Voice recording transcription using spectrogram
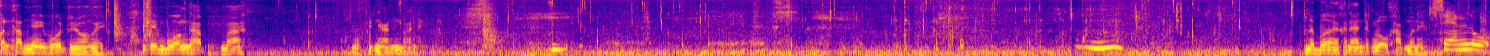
มันคำใหญ่โพดพี่น้องเลยเต็มบวงครับมาบวเป็นหยังบ้านระเบิดให้คะแนนจากโลครับมาเนี่ยแสนลูก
